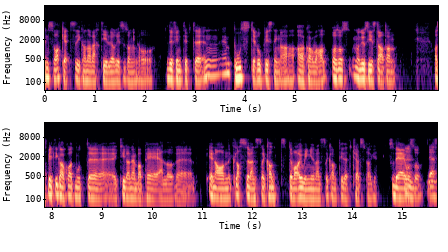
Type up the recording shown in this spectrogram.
en svakhet de kan ha vært tidligere i sesongen. og Definitivt en, en positiv oppvisning av, av Carvahall. Og så må det jo sies da at han, han spilte ikke akkurat mot uh, Kylian Mbappé eller uh, en annen klasse venstrekant. Det var jo ingen venstrekant i dette Chelsea-laget. Så det er jo mm, også mm, er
